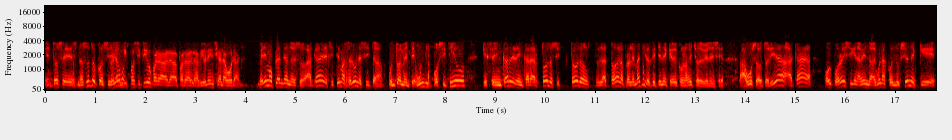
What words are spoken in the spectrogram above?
Entonces, nosotros consideramos... un dispositivo para la, para la violencia laboral. Venimos planteando eso. Acá el sistema de salud necesita puntualmente un dispositivo que se encargue de encarar todos los, todos la, toda la problemática que tiene que ver con los hechos de violencia. Abuso de autoridad, acá hoy por hoy siguen habiendo algunas conducciones que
